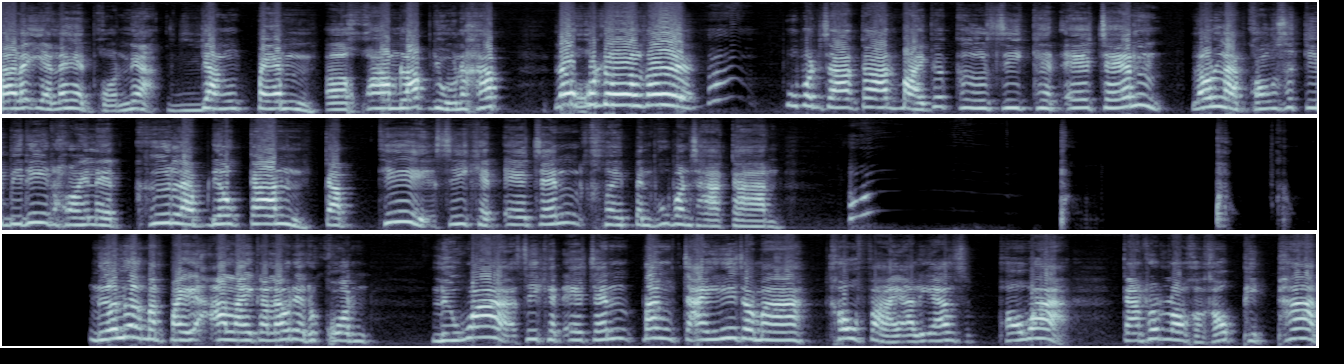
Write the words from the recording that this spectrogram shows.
รายละเอียดและเหตุผลเนี่ย ยังเป็นความลับอยู่นะครับ แล้วคุณดูสิ ผู้บัญชาการใหม่ก็คือ Secret Agent แล้ว lab ของ s k i b i d y Toilet คือ lab เดียวกันกับที่ Secret Agent เคยเป็นผู้บัญชาการ เนื้อเรื่องมันไปอะไรกันแล้วเนี่ยทุกคน หรือว่า Secret Agent ตั้งใจที่จะมาเข้าฝ่าย Alliance เพราะว่าการทดลองของเขาผิดพลาด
